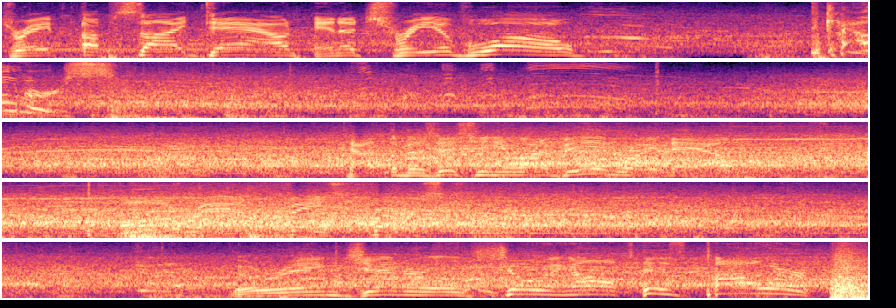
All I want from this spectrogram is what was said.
Draped upside down in a tree of woe. Counters. Not the position you want to be in right now. All around face first. The ring general showing off his power.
